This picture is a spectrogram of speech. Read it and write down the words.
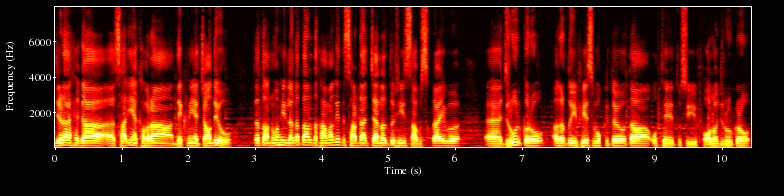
ਜਿਹੜਾ ਹੈਗਾ ਸਾਰੀਆਂ ਖਬਰਾਂ ਦੇਖਣੀਆਂ ਚਾਹੁੰਦੇ ਹੋ ਤਾਂ ਤੁਹਾਨੂੰ ਅਸੀਂ ਲਗਾਤਾਰ ਦਿਖਾਵਾਂਗੇ ਤੇ ਸਾਡਾ ਚੈਨਲ ਤੁਸੀਂ ਸਬਸਕ੍ਰਾਈਬ ਜ਼ਰੂਰ ਕਰੋ। ਅਗਰ ਤੁਸੀਂ ਫੇਸਬੁੱਕ ਤੇ ਹੋ ਤਾਂ ਉੱਥੇ ਤੁਸੀਂ ਫੋਲੋ ਜ਼ਰੂਰ ਕਰੋ।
